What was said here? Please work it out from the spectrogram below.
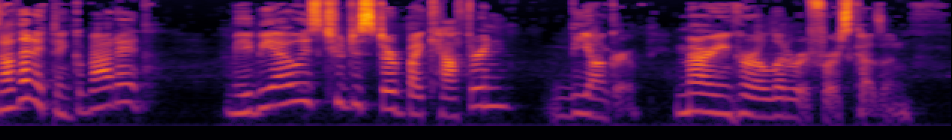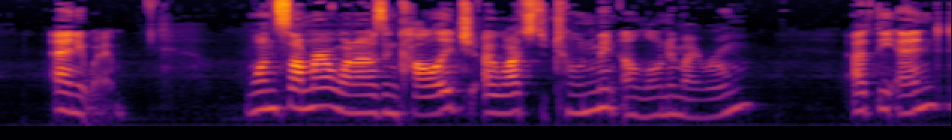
Now that I think about it, maybe I was too disturbed by Catherine, the younger, marrying her illiterate first cousin. Anyway, one summer when I was in college, I watched Atonement alone in my room. At the end,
